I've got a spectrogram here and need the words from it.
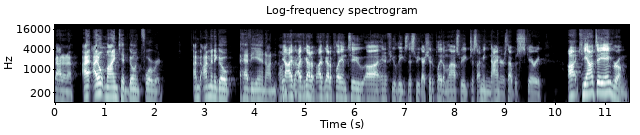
I don't know. I, I don't mind him going forward. I'm, I'm going to go heavy in on. on Yeah, I've, I've got to I've got to play him too uh, in a few leagues this week. I should have played him last week. Just I mean Niners, that was scary. Uh, Keaontay Ingram,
